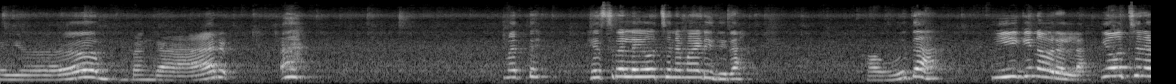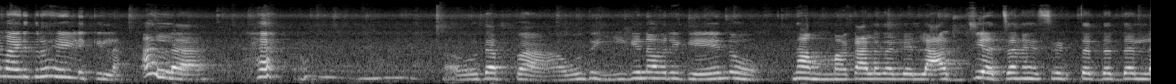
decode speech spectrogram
ಅಯ್ಯೋ, ಬಂಗಾರ. ಮತ್ತೆ ಹೆಸರೆಲ್ಲ ಯೋಚನೆ ಮಾಡಿದ್ದೀರಾ? ಹೌದಾ? ಈಗಿನವರಲ್ಲ, ಯೋಚನೆ ಮಾಡಿದ್ರು ಹೇಳಲಿಕ್ಕಿಲ್ಲ. ಅಲ್ಲ? ಹೌದಪ್ಪ, ಹೌದು, ಈಗಿನವರಿಗೇನು ನಮ್ಮ ಕಾಲದಲ್ಲೆಲ್ಲ ಅಜ್ಜಿ ಅಜ್ಜನ ಹೆಸರಿಡ್ತದ್ದದ್ದಲ್ಲ,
